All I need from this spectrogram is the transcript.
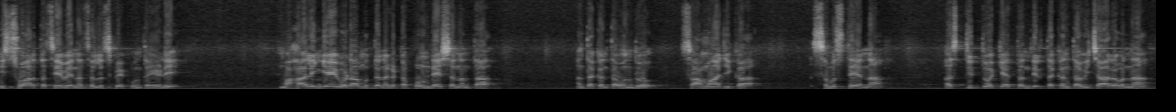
ನಿಸ್ವಾರ್ಥ ಸೇವೆಯನ್ನು ಸಲ್ಲಿಸಬೇಕು ಅಂತ ಹೇಳಿ ಮಹಾಲಿಂಗೇಗೌಡ ಮುದ್ದನಘಟ್ಟ ಫೌಂಡೇಶನ್ ಅಂತ ಅಂತಕ್ಕಂಥ ಒಂದು ಸಾಮಾಜಿಕ ಸಂಸ್ಥೆಯನ್ನು ಅಸ್ತಿತ್ವಕ್ಕೆ ತಂದಿರತಕ್ಕಂಥ ವಿಚಾರವನ್ನು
